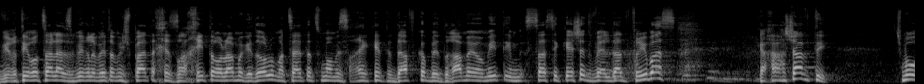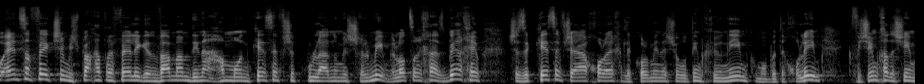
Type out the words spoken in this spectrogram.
גברתי רוצה להסביר לבית המשפט איך אזרחית העולם הגדול מצאה את עצמה משחקת דווקא בדרמה יומית עם ססי קשת ואלדד פריבס? ככה חשבתי. תשמעו, אין ספק שמשפחת רפאלי גנבה מהמדינה המון כסף שכולנו משלמים, ולא צריך להסביר לכם שזה כסף שהיה יכול ללכת לכל מיני שירותים חיוניים, כמו בתי חולים, כבישים חדשים,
